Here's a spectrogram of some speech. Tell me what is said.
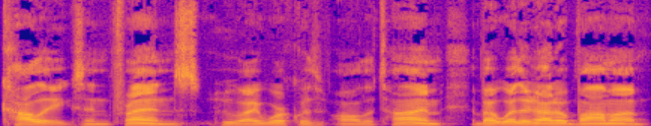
colleagues and friends who I work with all the time about whether or not Obama,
